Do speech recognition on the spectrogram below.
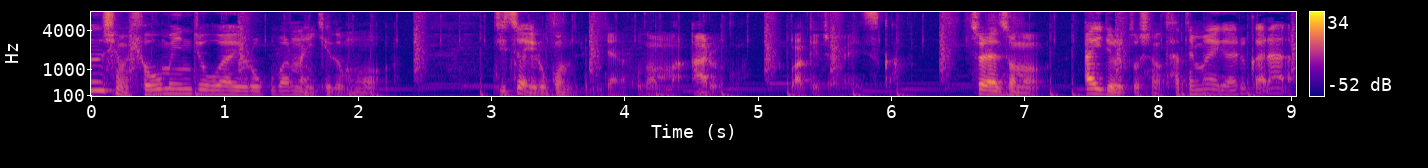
ずしも表面上は喜ばないけども実は喜んでるみたいなこともああるわけじゃないですか。それはそのアイドルとしての建前があるから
